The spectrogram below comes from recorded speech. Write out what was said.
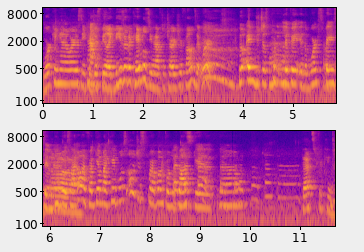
working hours, you could just be like, "These are the cables you have to charge your phones at work." No, and you just put it, leave it in the workspace, and people's like. "Oh, I forget my cables. Oh, just grab one from the basket." That's freaking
